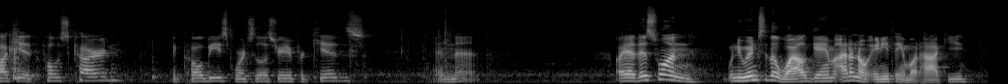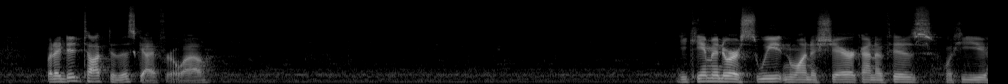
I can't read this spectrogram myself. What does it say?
the Puckett postcard, the Kobe Sports Illustrated for Kids, and that. Oh yeah, this one, when you went to the wild game, I don't know anything about hockey, but I did talk to this guy for a while. He came into our suite and wanted to share kind of his, what he,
